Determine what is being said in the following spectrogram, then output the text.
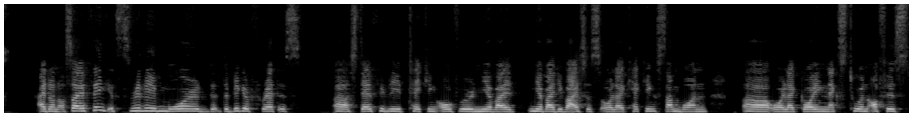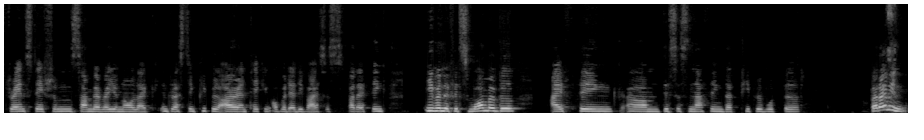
I don't know. So I think it's really more the, the bigger threat is uh, stealthily taking over nearby, nearby devices or like hacking someone uh, or like going next to an office, train station, somewhere where you know like interesting people are and taking over their devices. But I think even if it's vulnerable, I think um, this is nothing that people would build. But I mean,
